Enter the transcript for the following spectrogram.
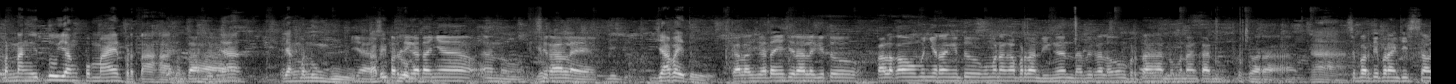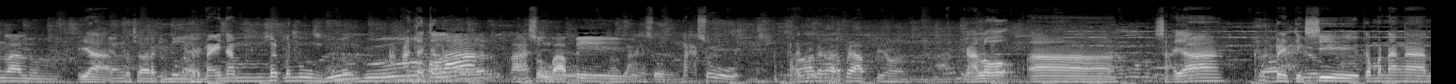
menang itu yang pemain bertahan, Bertahan. maksudnya yang menunggu. ya tapi seperti belum katanya anu Siralek siapa itu? kalau katanya Siralek itu kalau kamu menyerang itu memenangkan pertandingan tapi kalau kamu bertahan memenangkan kejuaraan Nah, seperti Perancis tahun lalu ya yang juara dunia bermainnya me- menunggu, Menunggu, ada celah counter, langsung Mbappe. langsung masuk. Ya. Kalau eh, saya prediksi kemenangan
